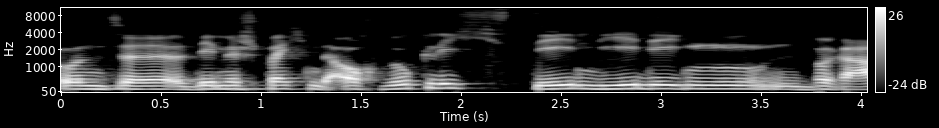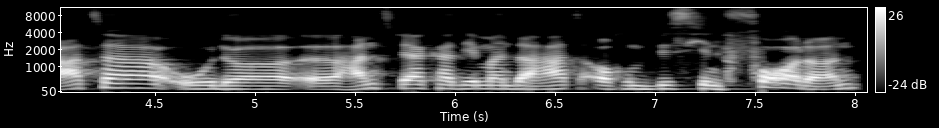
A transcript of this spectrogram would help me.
und äh, dementsprechend auch wirklich denjenigen Berater oder äh, Handwerker, den man da hat, auch ein bisschen fordern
